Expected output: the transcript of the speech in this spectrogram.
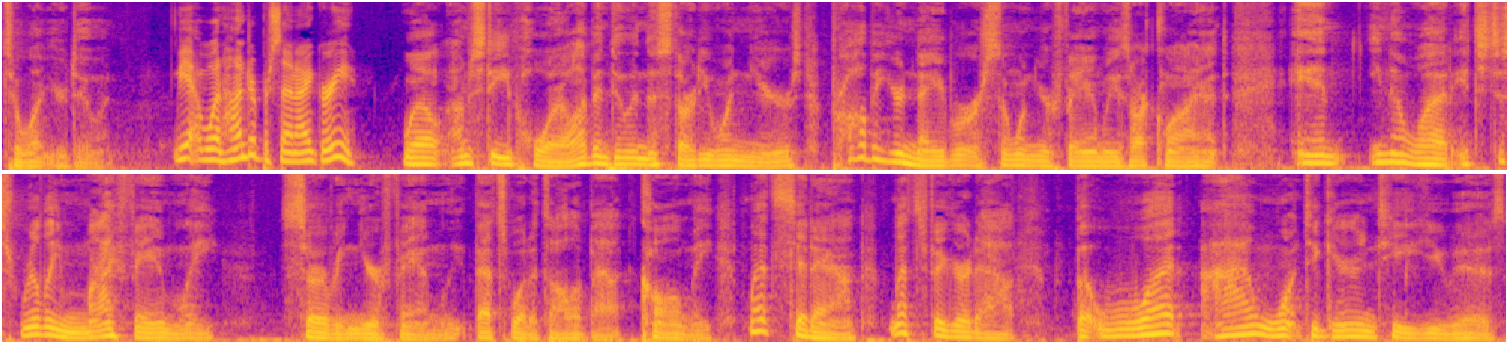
to what you're doing. Yeah, 100%. I agree. Well, I'm Steve Hoyle. I've been doing this 31 years. Probably your neighbor or someone in your family is our client. And you know what? It's just really my family serving your family. That's what it's all about. Call me. Let's sit down. Let's figure it out. But what I want to guarantee you is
